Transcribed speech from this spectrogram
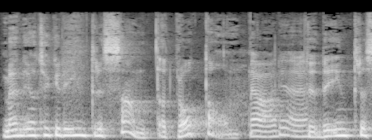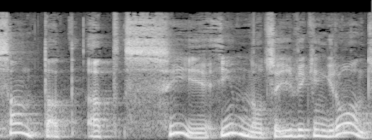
Men jag tycker det är intressant att prata om. Ja, det är det. Det, det är intressant att, att se inåt, så i vilken grad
